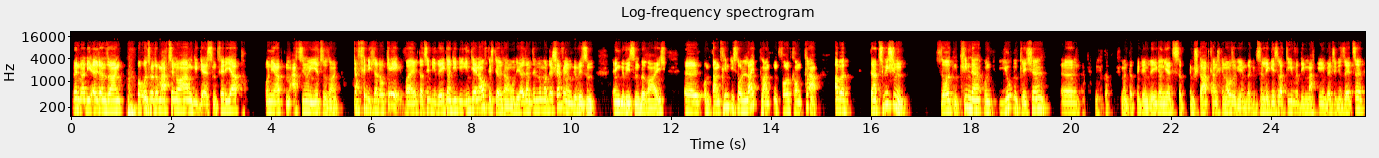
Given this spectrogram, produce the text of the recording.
wenn da die Eltern sagen, bei uns wird um 18 Uhr Abend gegessen, fertig ab und ihr habt um 18 Uhr hier zu sein da finde ich das okay, weil das sind die Regeln, die die intern aufgestellt haben. Und die Eltern sind nun mal der Chef in einem gewissen, in einem gewissen Bereich. Äh, und dann finde ich so Leitplanken vollkommen klar. Aber dazwischen sollten Kinder und Jugendliche, äh, ich meine, das mit den Regeln jetzt im Staat kann ich genauso geben. Da gibt es eine Legislative, die macht irgendwelche Gesetze.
